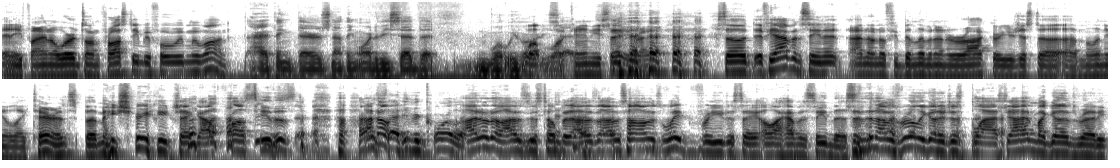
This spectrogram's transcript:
any final words on Frosty before we move on? I think there's nothing more to be said that what we've What, already what said. can you say, right? so if you haven't seen it, I don't know if you've been living under a rock or you're just a, a millennial like Terrence, but make sure you check out Frosty the. How I does know. that even correlate? I don't know. I was just hoping. I was. I was. I was waiting for you to say, "Oh, I haven't seen this," and then I was really going to just blast you. I had my guns ready.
